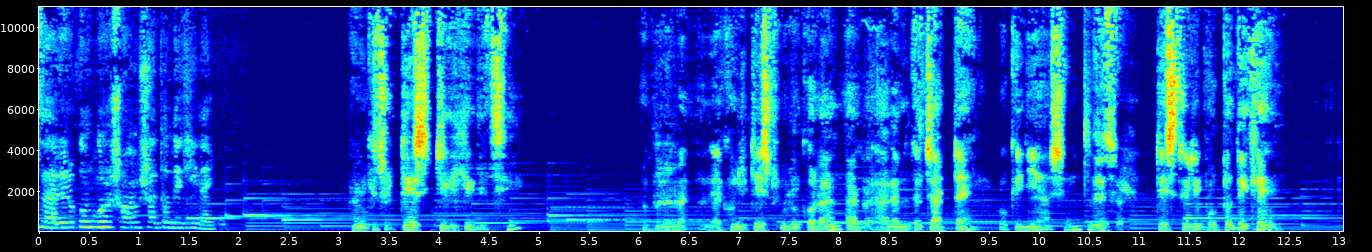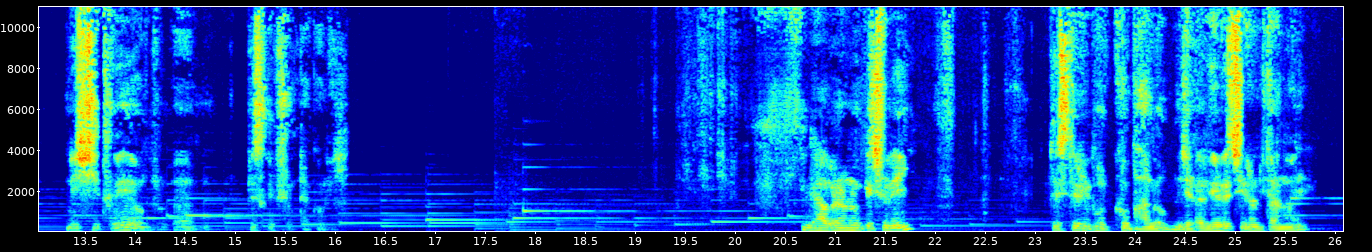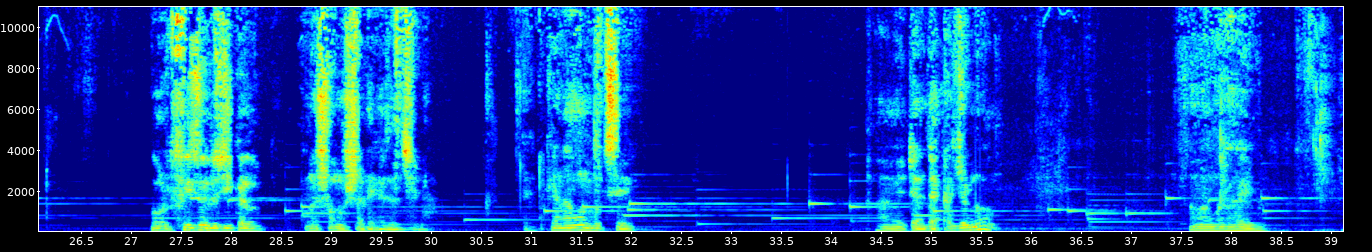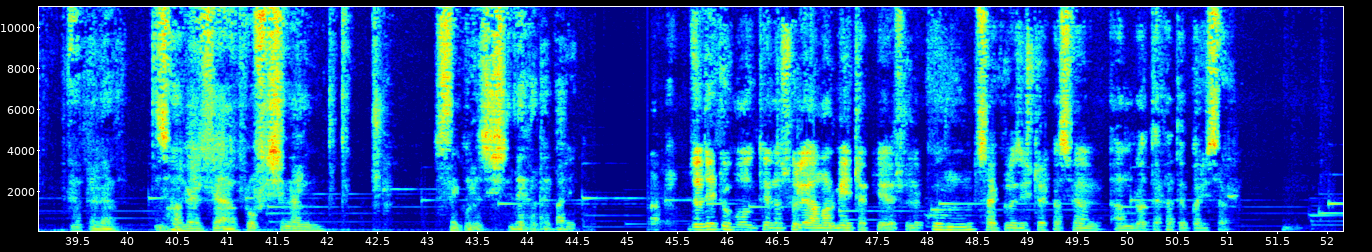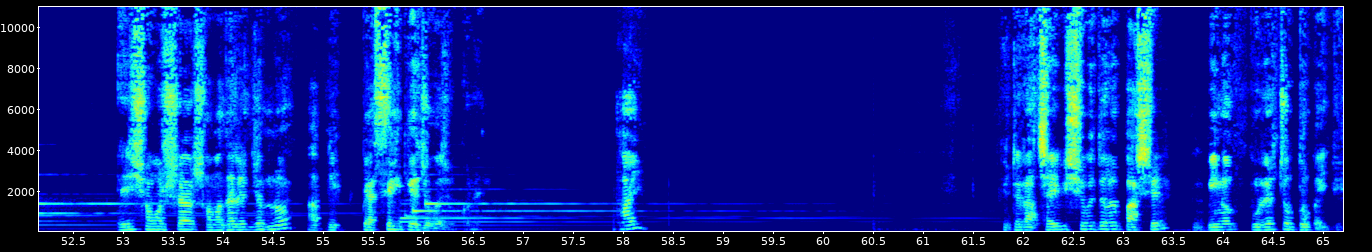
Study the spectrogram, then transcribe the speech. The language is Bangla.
স্যার এরকম কোনো সমস্যা তো দেখি নাই। আমি কিছু টেস্ট লিখে দিচ্ছি। আপনারা এখনই টেস্টগুলো করান আর আগামীকাল চারটায় ওকে নিয়ে আসেন। টেস্টের রিপোর্টটা দেখে নিশ্চিত হয়ে ওর প্রেসক্রিপশনটা করি। ঘাবড়ানোর কিছু নেই। টেস্টের রিপোর্ট খুব ভালো, যেটা ভেবেছিলাম তা নয় ওর ফিজিওলজিক্যাল কোনো সমস্যা দেখা যাচ্ছে না কেন এমন হচ্ছে? আমি এটা দেখার জন্য আমার মনে হয় আপনারা ভালো একটা প্রফেশনাল সাইকোলজিস্ট দেখাতে পারে। যদি একটু বলতেন আসলে আমার মেয়েটাকে আসলে কোন সাইকোলজিস্টের কাছে আমরা দেখাতে পারি স্যার? এই সমস্যার সমাধানের জন্য আপনি প্যাসিলকে যোগাযোগ করেন। ভাই? এটা রাজশাহী বিশ্ববিদ্যালয়ের পাশে বিনোদপুরের চোদ্দ পাইতে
